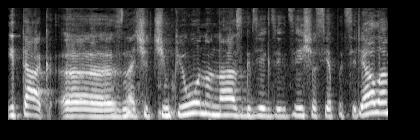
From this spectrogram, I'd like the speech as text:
Итак, э, значит, чемпион у нас, где, где, где, сейчас я потеряла.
